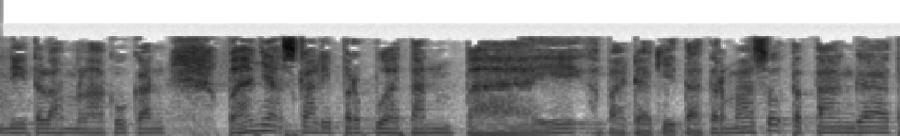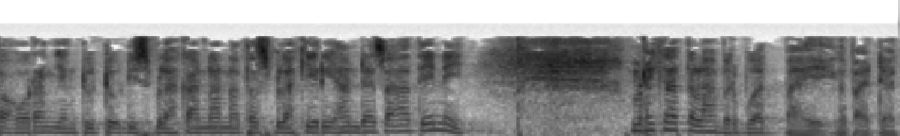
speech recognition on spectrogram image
ini telah melakukan banyak sekali perbuatan baik kepada kita termasuk tetangga atau orang yang duduk di sebelah kanan atau sebelah kiri Anda saat ini. Mereka telah berbuat baik kepada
